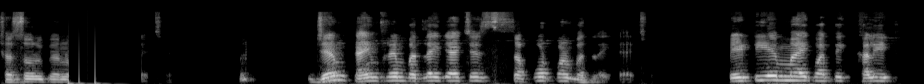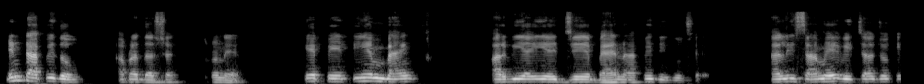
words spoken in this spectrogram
છસો રૂપિયાનો છે. જેમ ટાઈમ ફ્રેમ બદલાઈ જાય છે સપોર્ટ પણ બદલાઈ જાય છે. પેટીએમમાં એક વાત ખાલી હિન્ટ આપી દઉં આપણા દર્શક મિત્રોને કે પેટીએમ બેંક આરબીઆઈ એ જે બેન આપી દીધું છે, ખાલી સામે એ વિચારજો કે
